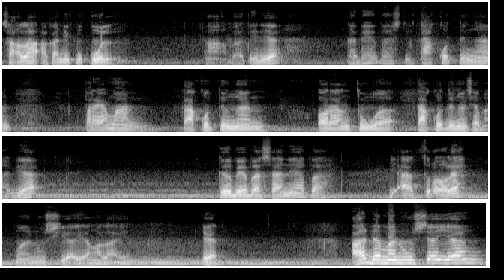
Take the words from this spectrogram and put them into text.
salah akan dipukul. Nah, berarti dia gak bebas nih. Takut dengan preman, takut dengan orang tua, takut dengan siapa. Dia kebebasannya apa? Diatur oleh manusia yang lain. Ya. Ada manusia yang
